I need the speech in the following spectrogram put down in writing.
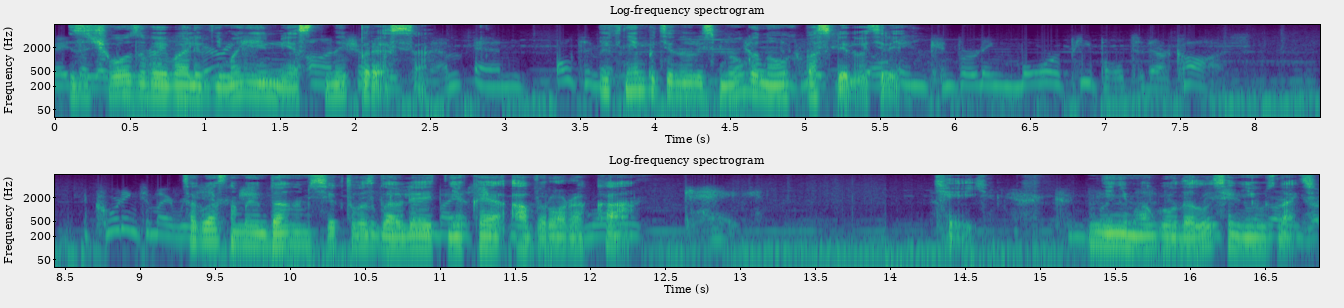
из-за чего завоевали внимание местной прессы. И к ним потянулись много новых последователей. Согласно моим данным, секту возглавляет некая Аврора К. Кей. Мне немного удалось о ней узнать.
